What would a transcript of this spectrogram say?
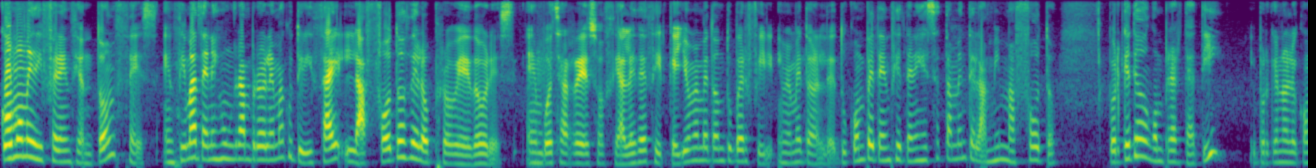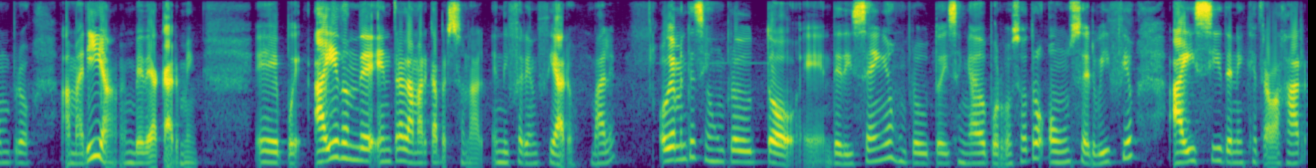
¿Cómo me diferencio entonces? Encima tenéis un gran problema que utilizáis las fotos de los proveedores en vuestras redes sociales. Es decir, que yo me meto en tu perfil y me meto en el de tu competencia y tenéis exactamente las mismas fotos. ¿Por qué tengo que comprarte a ti? ¿Y por qué no le compro a María en vez de a Carmen? Eh, pues ahí es donde entra la marca personal, en diferenciaros, ¿vale? Obviamente si es un producto eh, de diseño, es un producto diseñado por vosotros o un servicio, ahí sí tenéis que trabajar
